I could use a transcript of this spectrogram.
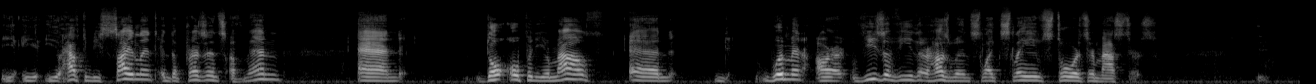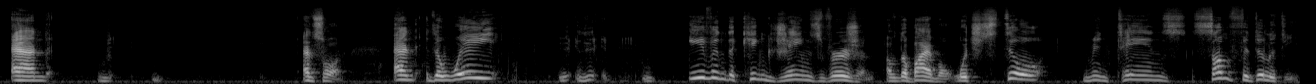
you, you have to be silent in the presence of men and don't open your mouth and women are vis-a-vis their husbands like slaves towards their masters and and so on. And the way even the king james version of the bible which still maintains some fidelity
